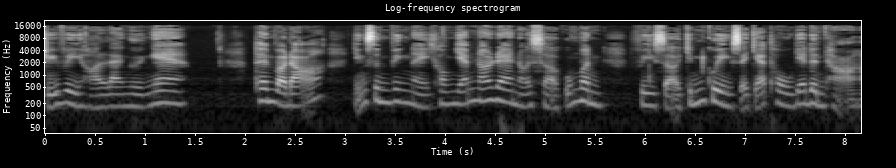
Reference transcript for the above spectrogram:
chỉ vì họ là người Nga. Thêm vào đó, những sinh viên này không dám nói ra nỗi sợ của mình vì sợ chính quyền sẽ trả thù gia đình họ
